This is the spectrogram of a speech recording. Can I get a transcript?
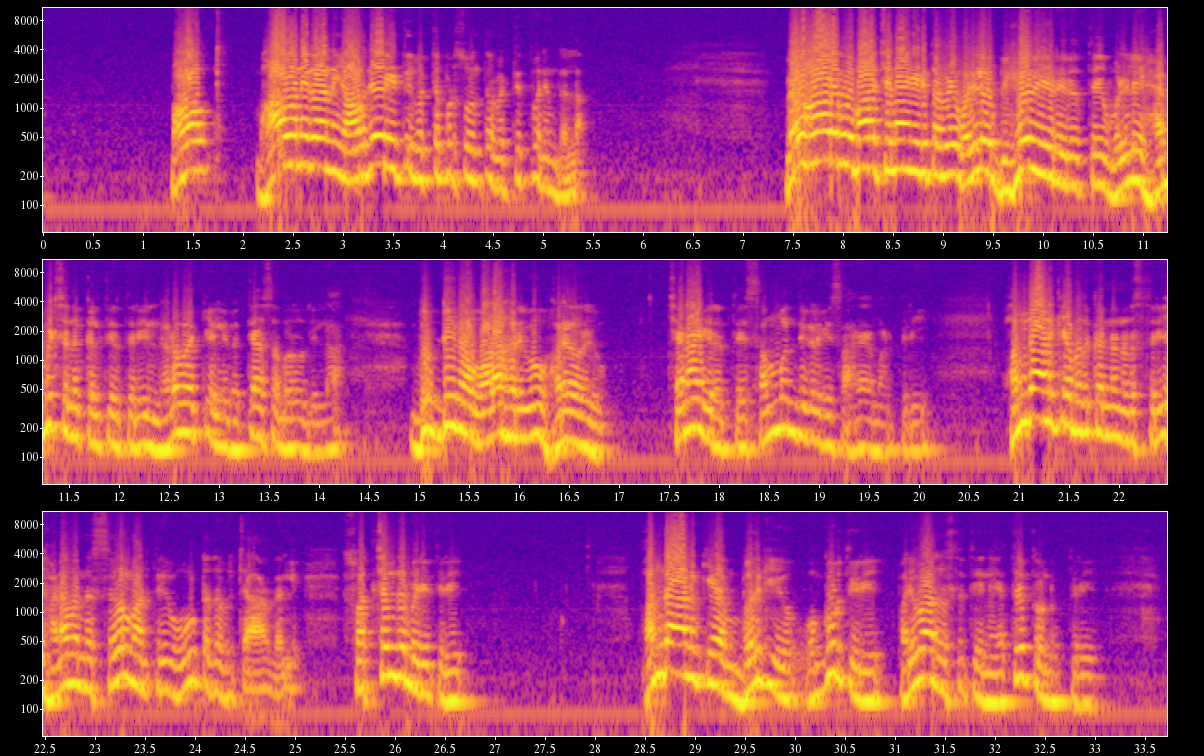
ಭಾವ, ಭಾವನೆಗಳನ್ನು ಯಾವುದೇ ರೀತಿ ವ್ಯಕ್ತಪಡಿಸುವಂತ ವ್ಯಕ್ತಿತ್ವ ನಿಮ್ದಲ್ಲ. ವ್ಯವಹಾರಗಳು ಬಹಳ ಚೆನ್ನಾಗಿ ನಡೀತವೆ, ಒಳ್ಳೆ ಬಿಹೇವಿಯರ್ ಇರುತ್ತೆ, ಒಳ್ಳೆ ಹ್ಯಾಬಿಟ್ಸ್ ಅನ್ನು ಕಲ್ತಿರ್ತೀರಿ, ನಡವಳಿಕೆಯಲ್ಲಿ ವ್ಯತ್ಯಾಸ ಬರೋದಿಲ್ಲ ದುಡ್ಡಿನ ಒಳಹರಿವು ಹೊರಹರಿವು ಚೆನ್ನಾಗಿರುತ್ತೆ, ಸಂಬಂಧಿಗಳಿಗೆ ಸಹಾಯ ಮಾಡ್ತೀರಿ. ಹೊಂದಾಣಿಕೆಯ ಬದುಕನ್ನು ನಡೆಸ್ತೀರಿ, ಹಣವನ್ನು ಸೇವ್ ಮಾಡ್ತೀರಿ, ಊಟದ ವಿಚಾರದಲ್ಲಿ ಸ್ವಚ್ಛಂದ ಮೆರಿತೀರಿ ಹೊಂದಾಣಿಕೆಯ ಬದುಕಿಗೆ ಒಗ್ಗೂಡ್ತೀರಿ, ಪರಿವಾರದ ಸ್ಥಿತಿಯನ್ನು ಎತ್ತಿಕೊಂಡು ಹೋಗ್ತೀರಿ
